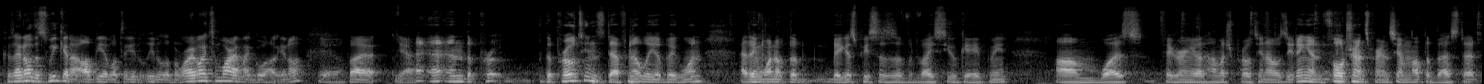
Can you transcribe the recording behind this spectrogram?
because I know this weekend I'll be able to eat, eat a little bit more. Like tomorrow I might go out, you know. Yeah. But yeah, A- And the pro- the protein's definitely a big one. I think one of the biggest pieces of advice you gave me um, was figuring out how much protein I was eating. And full transparency, I'm not the best at,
